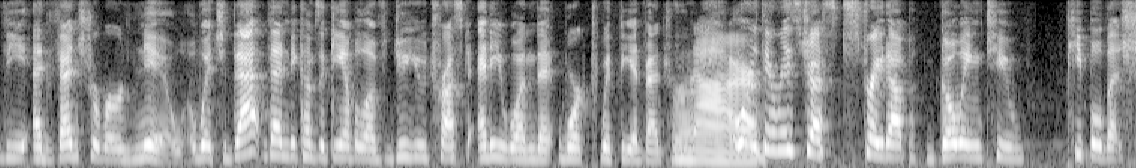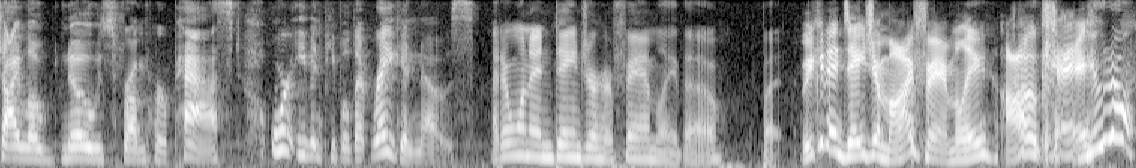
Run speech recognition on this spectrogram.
the adventurer knew, which that then becomes a gamble of do you trust anyone that worked with the adventurer? No. Or there is just straight up going to people that Shiloh knows from her past, or even people that Reagan knows. I don't want to endanger her family, though. But We can endanger my family. Okay. you don't.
